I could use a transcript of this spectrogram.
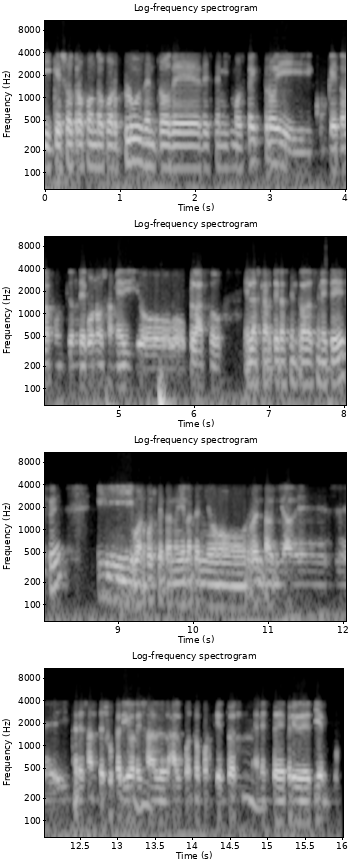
y que es otro fondo Core Plus dentro de, de, este mismo espectro y cumpliendo la función de bonos a medio plazo en las carteras centradas en ETF y bueno, pues que también ha tenido rentabilidades eh, interesantes superiores al, al 4% en, en, este periodo de tiempo.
